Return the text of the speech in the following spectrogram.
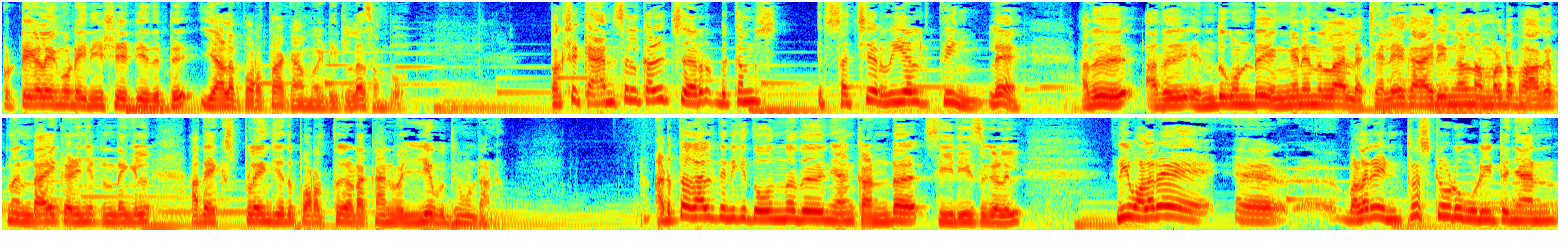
കുട്ടികളെയും കൂടെ ഇനീഷ്യേറ്റ് ചെയ്തിട്ട് ഇയാളെ പുറത്താക്കാൻ വേണ്ടിയിട്ടുള്ള സംഭവം. പക്ഷെ cancel culture becomes it's such a real thing അല്ലേ അത് അത് എന്തുകൊണ്ട് എങ്ങനെയെന്നുള്ളതല്ല. ചില കാര്യങ്ങൾ നമ്മളുടെ ഭാഗത്ത് നിന്ന് ഉണ്ടായി കഴിഞ്ഞിട്ടുണ്ടെങ്കിൽ അത് എക്സ്പ്ലെയിൻ ചെയ്ത് പുറത്ത് കിടക്കാൻ വലിയ ബുദ്ധിമുട്ടാണ്. അടുത്ത കാലത്ത് എനിക്ക് തോന്നുന്നത് ഞാൻ കണ്ട സീരീസുകളിൽ എനിക്ക് വളരെ വളരെ ഇൻട്രസ്റ്റോട് കൂടിയിട്ട് ഞാൻ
